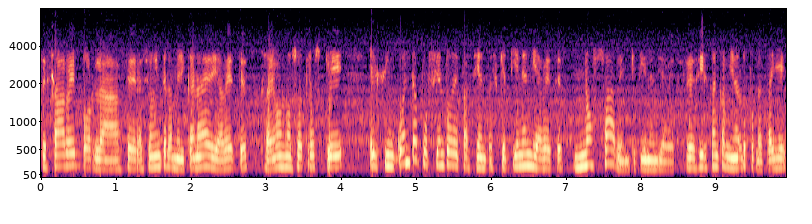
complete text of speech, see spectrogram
se sabe por la Federación Interamericana de Diabetes, sabemos nosotros que el 50% de pacientes que tienen diabetes no saben que tienen diabetes, es decir, están caminando por la calle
